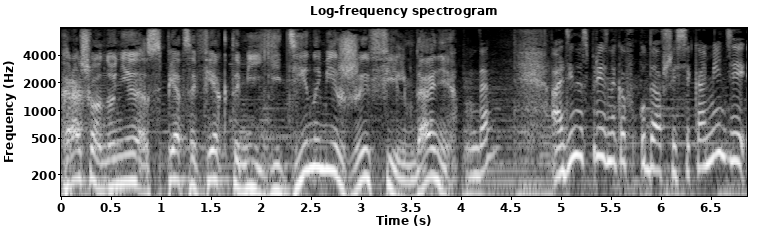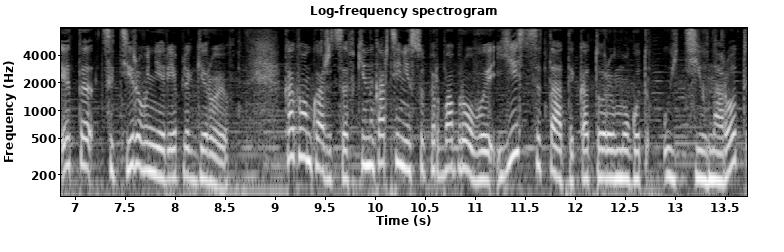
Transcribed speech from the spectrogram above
Хорошо, но не спецэффектами едиными же фильм, да, не? Да. Один из признаков удавшейся комедии – это цитирование реплик героев. Как вам кажется, в кинокартине «Супербобровы» есть цитаты, которые могут уйти в народ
